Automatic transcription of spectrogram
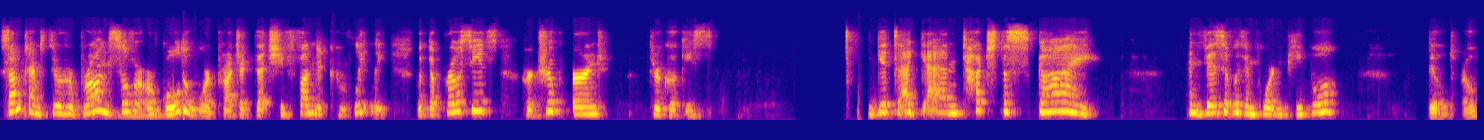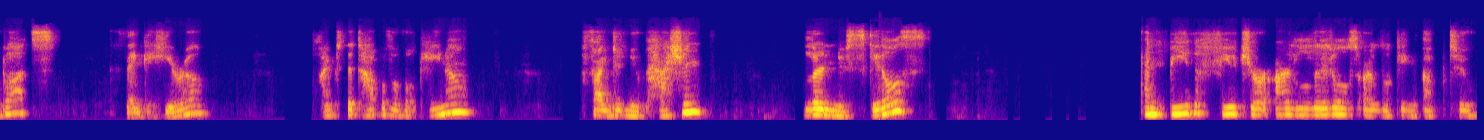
sometimes through her bronze, silver, or gold award project that she funded completely with the proceeds her troop earned through cookies. Get to again touch the sky and visit with important people, build robots, thank a hero, climb to the top of a volcano, find a new passion, learn new skills, and be the future our littles are looking up to.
